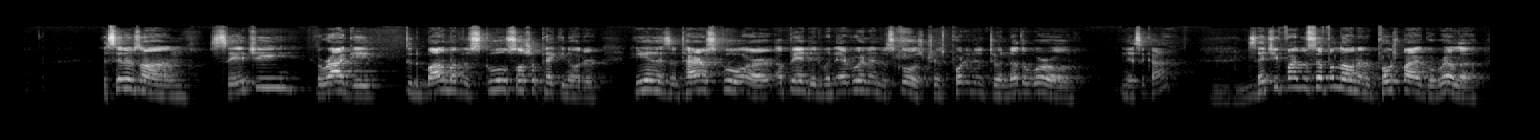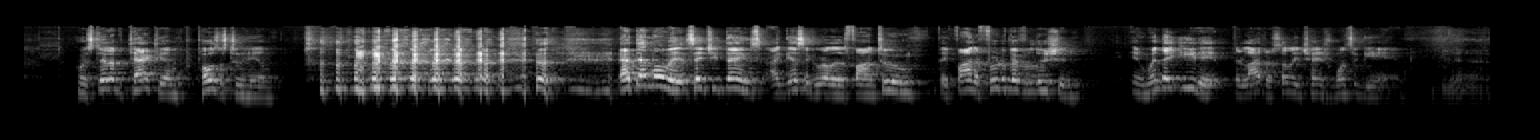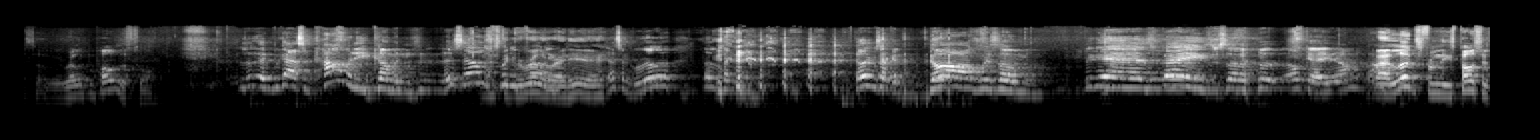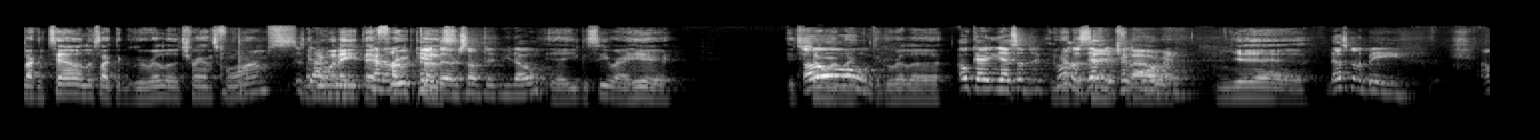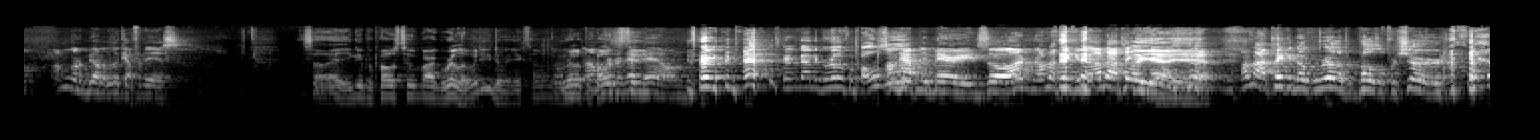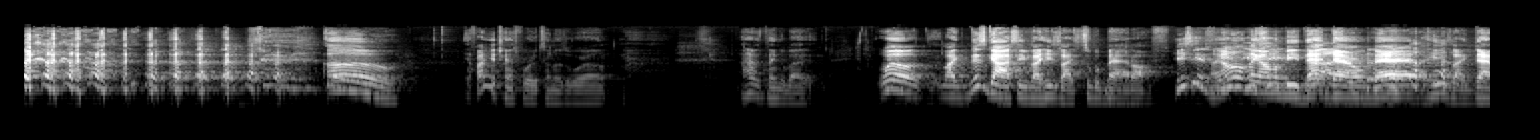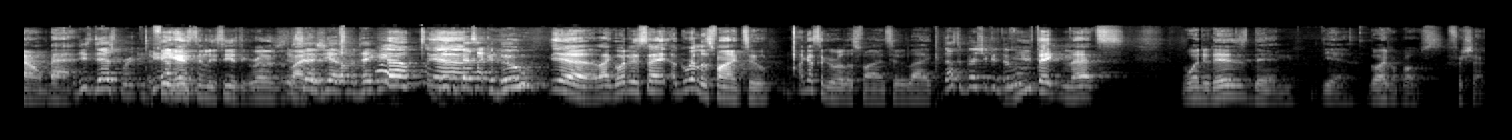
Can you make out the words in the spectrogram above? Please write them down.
it centers on Seiichi Hiiragi through the bottom of the school's social pecking order. He and his entire school are upended when everyone in the school is transported into another world. Nisekai? Mm-hmm. Seiichi finds himself alone and approached by a gorilla, who instead of attacking him, proposes to him. At that moment, Seiichi thinks, I guess a gorilla is fine too. They find the fruit of evolution, and when they eat it, their lives are suddenly changed once again. Yeah, so the gorilla proposes to him. We got some comedy coming. This sounds pretty good. That's the pretty gorilla funny. right here. That's a gorilla. That looks like a, that looks like a dog with some big ass fangs or something. Okay, I'm. I'm By looks from these posters, I can tell it looks like the gorilla transforms. it's Maybe when be they eat that fruit, like a panda or something, you know. yeah, you can see right here. It's showing Oh. like the gorilla. Okay, yeah. So the gorilla's definitely same flower. transforming. Yeah. That's gonna be. I'm, I'm gonna be on the lookout for this. So hey, you get proposed to by a gorilla. What are you doing? The gorilla I'm turning to that you? down. You turning it down? Turning down the gorilla proposal? I'm happily married, so I'm, I'm not taking. I'm not taking. Oh yeah, yeah, yeah. I'm not taking no gorilla proposal for sure. Oh, if I get transported to another world, I have to think about it. Well, like this guy seems like he's like super bad off. He seems. Like, he- I don't think I'm gonna be that right. down bad. Like he's like down bad. He's desperate. if He- he I mean, instantly sees the gorilla, just like says yes, I'm gonna take Well, it. Is this yeah. the best I could do? yeah, like what did it say? A gorilla's fine too. I guess a gorilla's fine too. Like That's the best you can do. if you think that's what it is, then yeah, go ahead and propose for sure.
